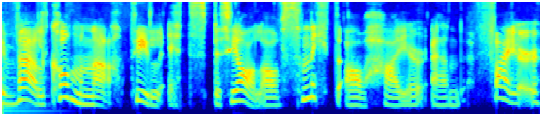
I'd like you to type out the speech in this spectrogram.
och välkomna till ett specialavsnitt av Hire and Fire.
